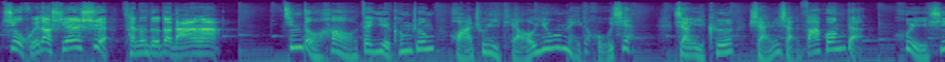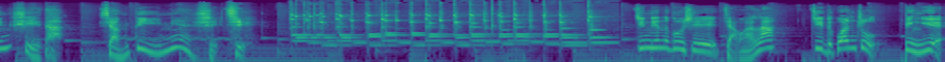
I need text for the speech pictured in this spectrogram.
只有回到实验室才能得到答案啦。金斗号在夜空中划出一条优美的弧线，像一颗闪闪发光的彗星似的，向地面驶去。今天的故事讲完啦，记得关注、订阅、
